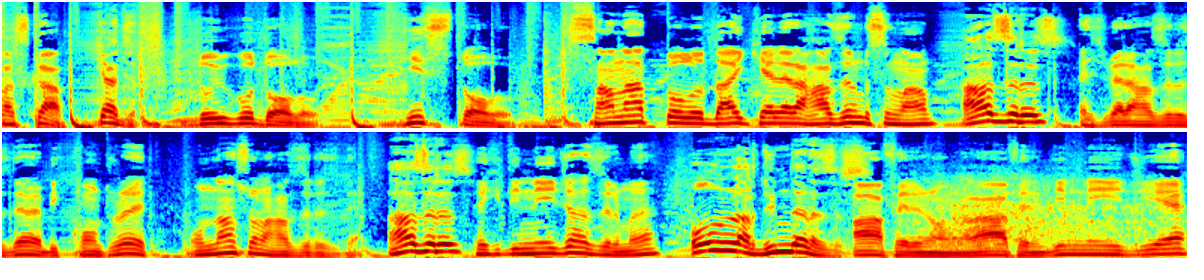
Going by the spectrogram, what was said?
Pascal, Kadir duygu dolu, his dolu, sanat dolu daykelere hazır mısın lan? hazırız. Ezbere hazırız deme bir kontrol et. Ondan sonra hazırız de. Hazırız. Peki dinleyici hazır mı? Onlar dünden hazır. Aferin onlara aferin. Dinleyiciye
